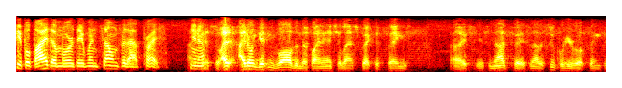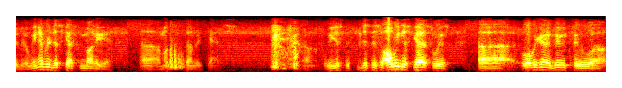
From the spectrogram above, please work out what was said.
people buy them or they wouldn't sell them for that price. You I know? guess so. I, I don't get involved in the financial aspect of things. Uh, it's, it's not it's not a superhero thing to do. We never discuss money uh, amongst the Thundercats. You know, we just just this, all we discussed was uh, what we're going to do to uh,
